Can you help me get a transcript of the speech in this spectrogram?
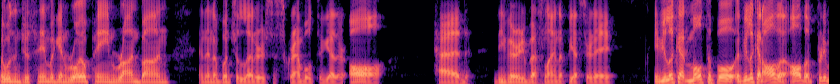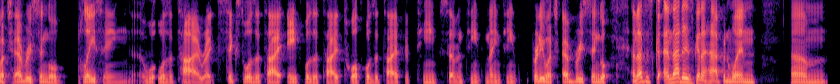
It wasn't just him. Again, Royal Pain, Ron Bond, and then a bunch of letters just scrambled together. All had the very best lineup yesterday. If you look at multiple, if you look at all the all the pretty much every single placing uh, was a tie, right? Sixth was a tie, eighth was a tie, twelfth was a tie, fifteenth, seventeenth, nineteenth, pretty much every single, and that's and that is going to happen when um,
